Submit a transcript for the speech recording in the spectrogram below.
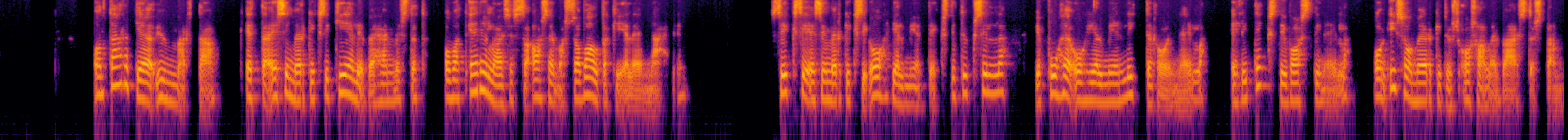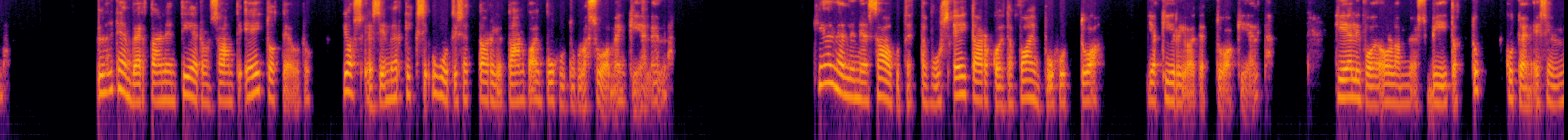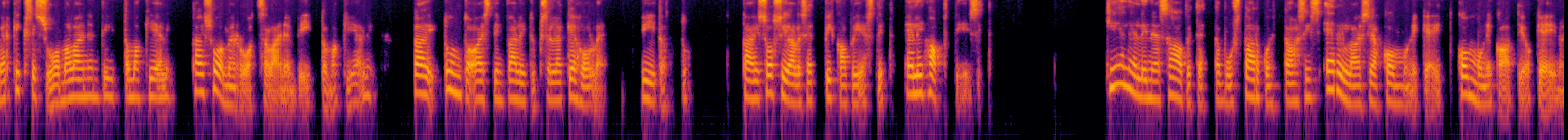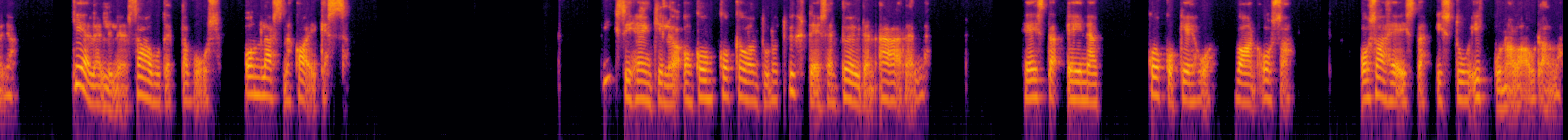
On tärkeää ymmärtää, että esimerkiksi kielivähemmistöt ovat erilaisessa asemassa valtakieleen nähden. Siksi esimerkiksi ohjelmien tekstityksillä ja puheohjelmien litteroinneilla, eli tekstivastineilla, on iso merkitys osalle väestöstämme. Yhdenvertainen tiedonsaanti ei toteudu, jos esimerkiksi uutiset tarjotaan vain puhutulla suomen kielellä. Kielellinen saavutettavuus ei tarkoita vain puhuttua ja kirjoitettua kieltä. Kieli voi olla myös viitottu, kuten esimerkiksi suomalainen viittomakieli tai suomenruotsalainen viittomakieli, tai tuntoaistin välityksellä keholle viitottu, tai sosiaaliset pikaviestit eli haptiisit. Kielellinen saavutettavuus tarkoittaa siis erilaisia kommunikaatiokeinoja. Kielellinen saavutettavuus on läsnä kaikessa. Viisi henkilöä on kokoontunut yhteisen pöydän äärellä. Heistä ei näy koko keho, vaan osa. Osa heistä istuu ikkunalaudalla.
